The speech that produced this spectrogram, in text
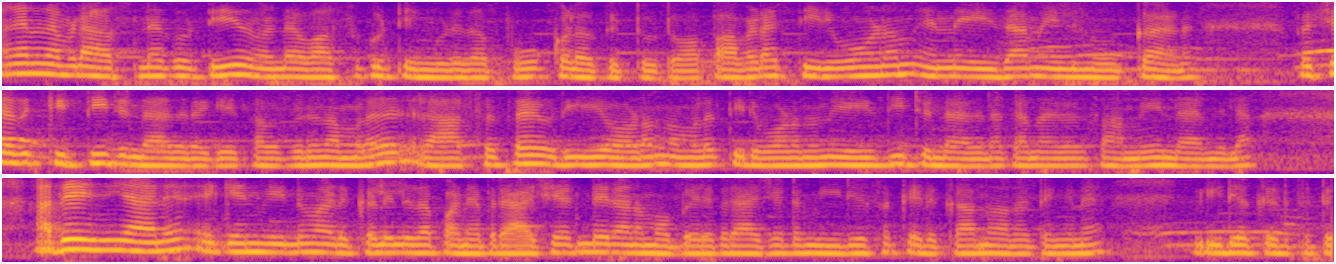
അങ്ങനെ നമ്മുടെ അസ്നക്കുട്ടി നമ്മുടെ വാസുക്കുട്ടിയും കൂടി ഇതാ പൂക്കളൊക്കെ ഇട്ടു കേട്ടോ അപ്പോൾ അവിടെ തിരുവോണം എന്ന് എഴുതാൻ വേണ്ടി നോക്കുകയാണ് പക്ഷെ അത് കിട്ടിയിട്ടുണ്ടായിരുന്നില്ല കേസ്. അപ്പോൾ പിന്നെ നമ്മൾ ലാസ്റ്റത്തെ ഒരു ഈ ഓണം നമ്മൾ തിരുവോണം എന്ന് എഴുതിയിട്ടുണ്ടായിരുന്നില്ല. കാരണം അതിനൊരു സമയം ഉണ്ടായിരുന്നില്ല. അത് കഴിഞ്ഞ് ഞാൻ എഗൈൻ വീണ്ടും അടുക്കളയിൽ ഇതാ പണി അപ്പോൾ രാജേട്ടന്റെ കയ്യിലാണ് മൊബൈൽ. അപ്പോൾ രാജേട്ടൻ വീഡിയോസൊക്കെ എടുക്കാമെന്ന് പറഞ്ഞിട്ട് ഇങ്ങനെ വീഡിയോ ഒക്കെ എടുത്തിട്ട്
